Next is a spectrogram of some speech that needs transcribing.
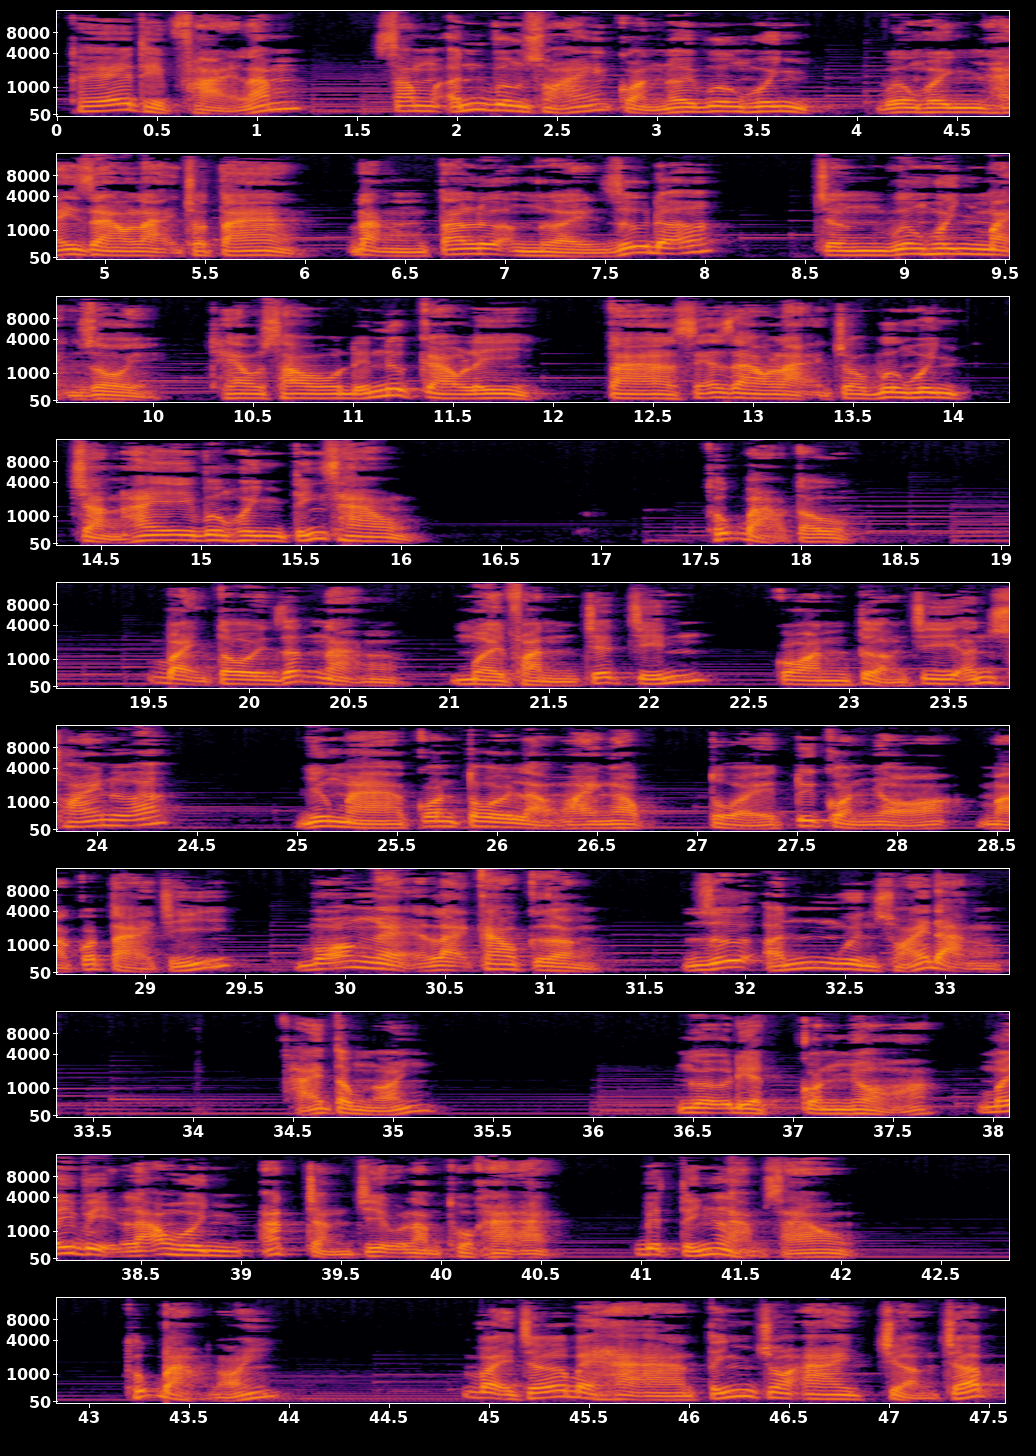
thế thì phải lắm, song ấn vương soái còn nơi vương huynh vương huynh hãy giao lại cho ta, đặng ta lựa người giữ đỡ. Chừng vương huynh mạnh rồi, theo sau đến nước cao ly, ta sẽ giao lại cho vương huynh chẳng hay vương huynh tính sao? Thúc bảo tâu, bệnh tôi rất nặng, mười phần chết chín, còn tưởng chi ấn soái nữa. Nhưng mà con tôi là hoài ngọc, tuổi tuy còn nhỏ mà có tài trí, võ nghệ lại cao cường, giữ ấn nguyên soái đẳng. Thái tông nói, ngự điệt còn nhỏ, mấy vị lão huynh ắt chẳng chịu làm thuộc hạ, biết tính làm sao? Thúc bảo nói vậy chớ bệ hạ tính cho ai trưởng chấp?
